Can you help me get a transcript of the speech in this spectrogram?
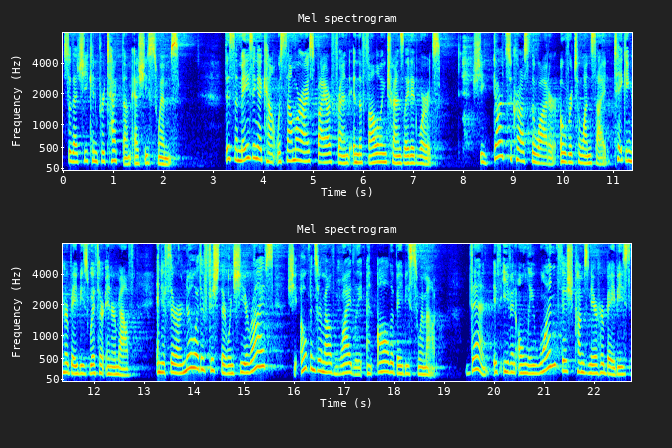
so that she can protect them as she swims. This amazing account was summarized by our friend in the following translated words She darts across the water over to one side, taking her babies with her in her mouth. And if there are no other fish there when she arrives, she opens her mouth widely and all the babies swim out. Then, if even only one fish comes near her babies,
